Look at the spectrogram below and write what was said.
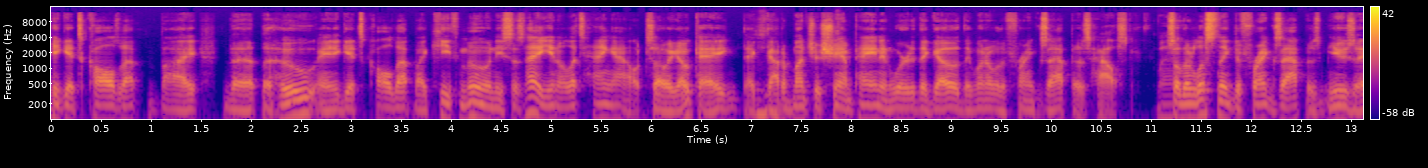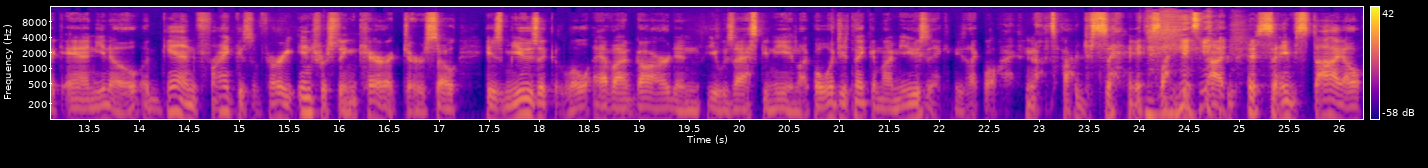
he gets called up by the the Who and he gets called up by Keith Moon. He says, "Hey, you know, let's hang out." So we go, okay, they mm-hmm. got a bunch of champagne, and where did they go? They went over to Frank Zappa's house. Wow. So they're listening to Frank Zappa's music, and you know, again, Frank is a very interesting character. So his music, a little avant-garde, and he was asking Ian like, "Well, what'd you think of my music?" And he's like, "Well, you know, it's hard to say. It's like it's not the same style,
